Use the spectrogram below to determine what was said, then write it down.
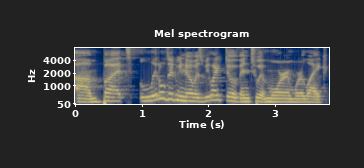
Um, but little did we know as we like dove into it more, and we're like,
